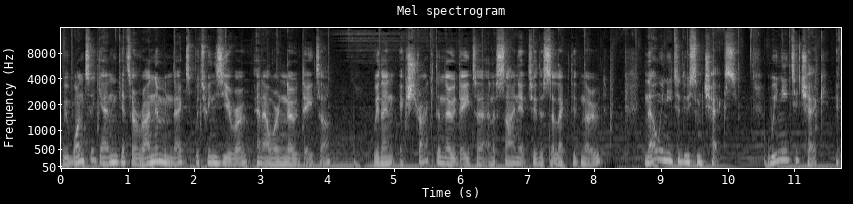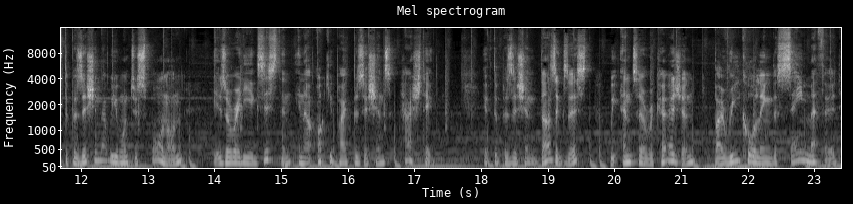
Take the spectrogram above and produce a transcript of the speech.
we once again get a random index between 0 and our node data. We then extract the node data and assign it to the selected node. Now we need to do some checks. We need to check if the position that we want to spawn on is already existent in our occupied positions hash table. If the position does exist, we enter recursion by recalling the same method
